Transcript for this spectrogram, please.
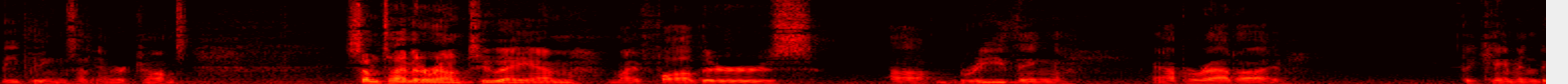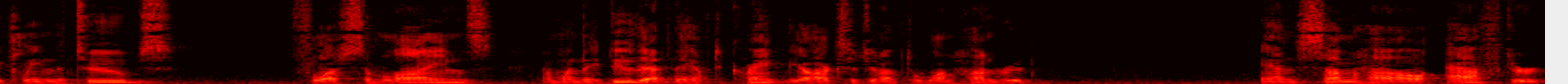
beepings, and intercoms. Sometime at around 2 a.m., my father's uh, breathing apparatus. They came in to clean the tubes, flush some lines, and when they do that, they have to crank the oxygen up to 100. And somehow, after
